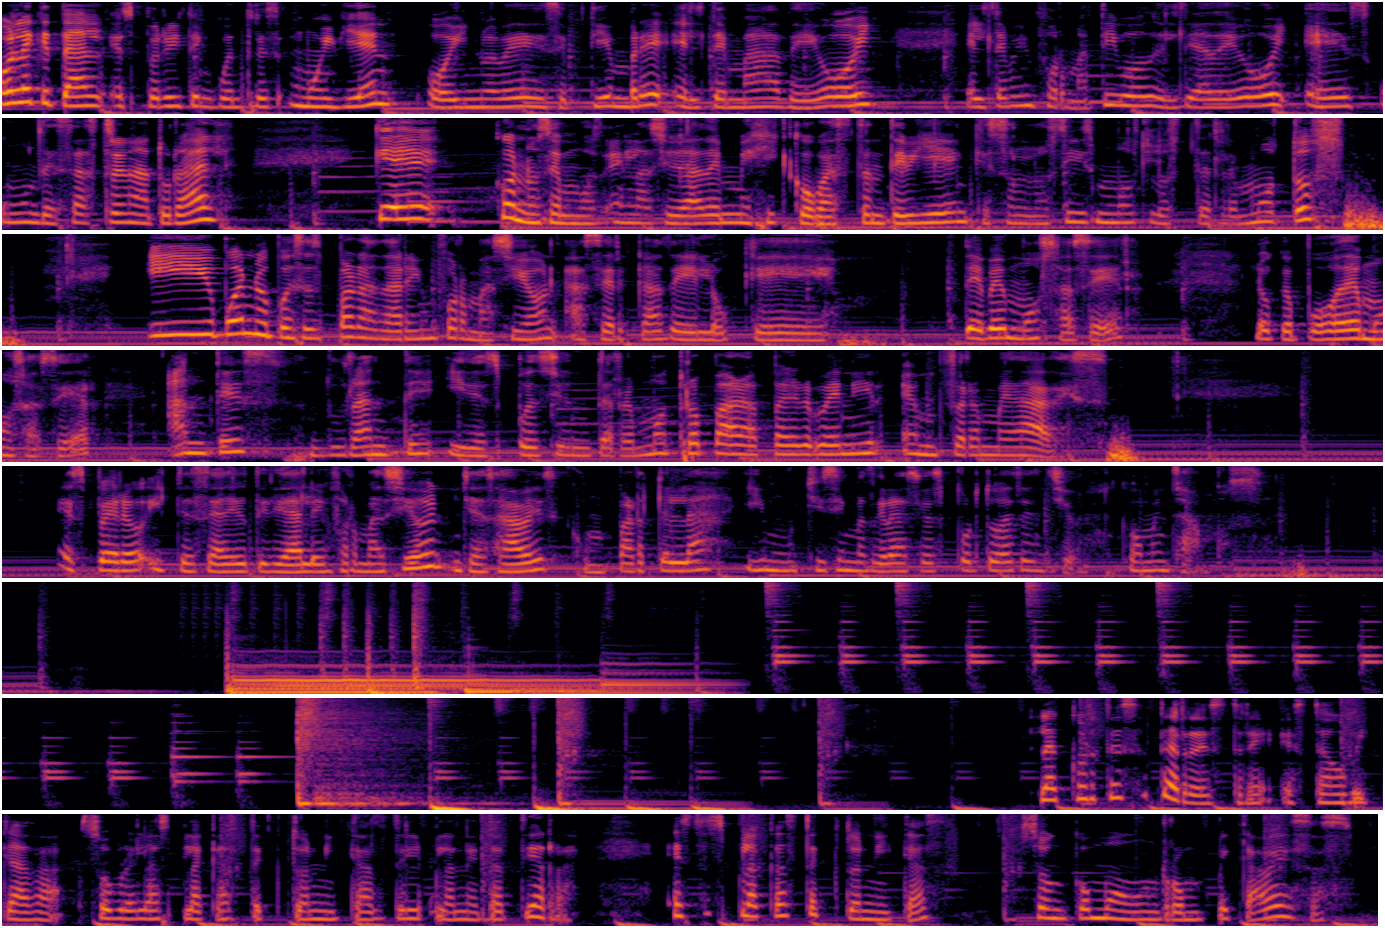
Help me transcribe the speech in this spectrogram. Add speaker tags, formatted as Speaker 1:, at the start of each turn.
Speaker 1: Hola, ¿qué tal? Espero y te encuentres muy bien. Hoy 9 de septiembre, el tema de hoy, el tema informativo del día de hoy es un desastre natural que conocemos en la Ciudad de México bastante bien, que son los sismos, los terremotos. Y bueno, pues es para dar información acerca de lo que debemos hacer, lo que podemos hacer antes, durante y después de un terremoto para prevenir enfermedades. Espero y te sea de utilidad la información, ya sabes, compártela y muchísimas gracias por tu atención. Comenzamos. La corteza terrestre está ubicada sobre las placas tectónicas del planeta Tierra. Estas placas tectónicas son como un rompecabezas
